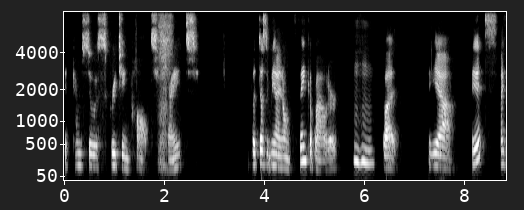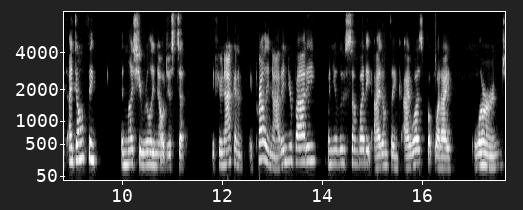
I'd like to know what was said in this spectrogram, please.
It comes to a screeching halt, right? But doesn't mean I don't think about her. Mm-hmm. But yeah, it's, I, I don't think, unless you really know just to, if you're not going to, you're probably not in your body when you lose somebody. I don't think I was, but what I learned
